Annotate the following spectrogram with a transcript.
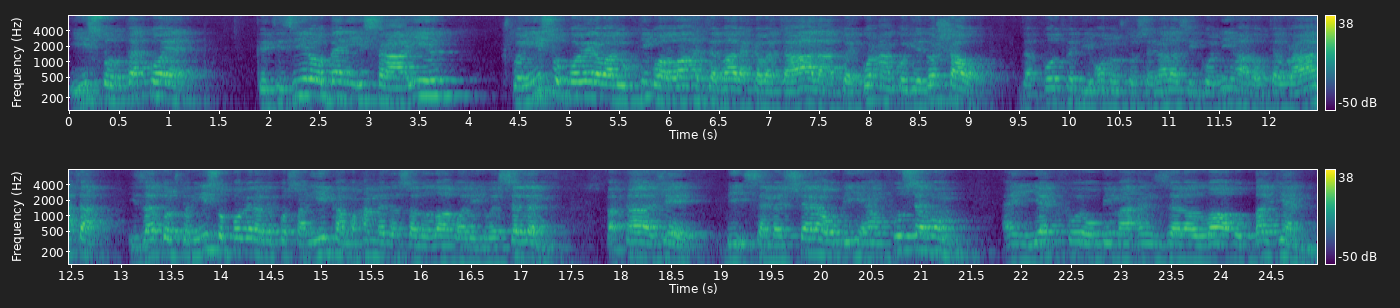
I Isto tako je kritizirao Beni Israil što nisu povjerovali u knjigu Allaha tabaraka wa ta'ala, a to je Kur'an koji je došao da potvrdi ono što se nalazi kod njih, od Teurata i zato što nisu povjerovali poslanika Muhammeda sallallahu alaihi wa sallam, pa kaže bi se mešerao bi anfusahum en yakfuru bima anzala Allahu bagjan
